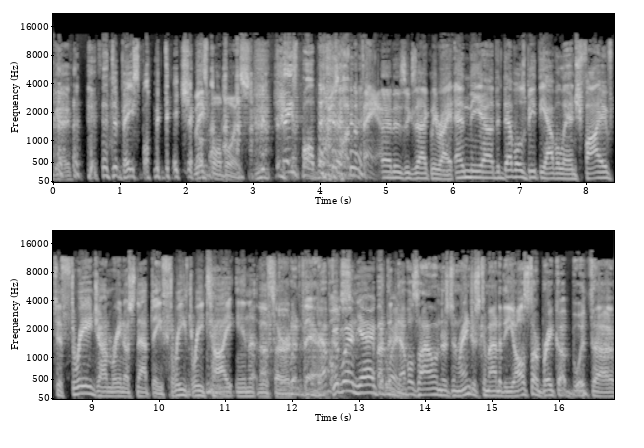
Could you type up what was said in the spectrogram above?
Okay, okay. the baseball midday show. Baseball boys. The baseball boys on the fan. That is exactly right. And the uh, the Devils beat the Avalanche five to three. John Marino snapped a three three tie in the third Good win for the there. Good win, yeah. How Good about the win. Devils, Islanders, and Rangers come out of the All Star breakup with uh,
